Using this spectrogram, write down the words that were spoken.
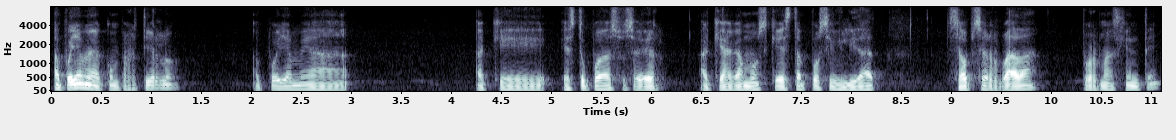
Apóyame a compartirlo, apóyame a, a que esto pueda suceder, a que hagamos que esta posibilidad sea observada por más gente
